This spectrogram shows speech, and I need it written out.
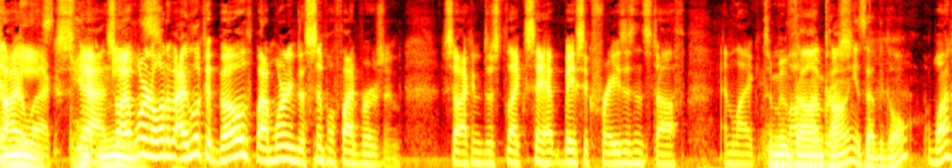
Cantonese. dialects. Yeah, so I've learned a Cantonese. little bit. I looked at both, but I'm learning the simplified version, so I can just like say have basic phrases and stuff, and like To move to Hong numbers. Kong, is that the goal? What?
